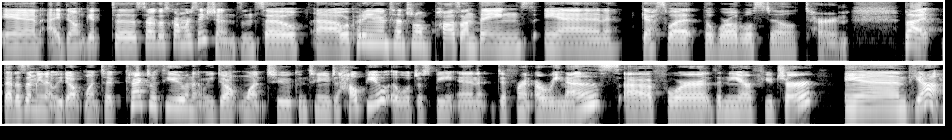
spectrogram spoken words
And I don't get to start those conversations. And so uh, we're putting an intentional pause on things. And guess what? The world will still turn. But that doesn't mean that we don't want to connect with you and that we don't want to continue to help you. It will just be in different arenas uh, for the near future. And yeah,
